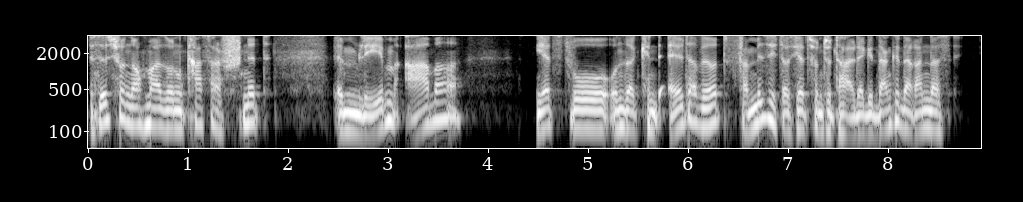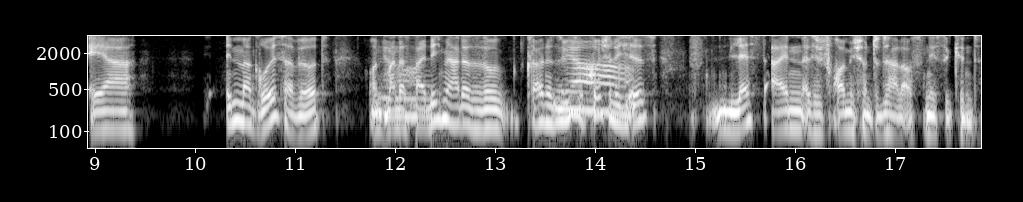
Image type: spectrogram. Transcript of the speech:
Es ist schon nochmal so ein krasser Schnitt im Leben, aber jetzt, wo unser Kind älter wird, vermisse ich das jetzt schon total. Der Gedanke daran, dass er immer größer wird und man das bald nicht mehr hat, dass er so klein und süß Ja. und kuschelig ist, lässt einen, also ich freue mich schon total aufs nächste Kind.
